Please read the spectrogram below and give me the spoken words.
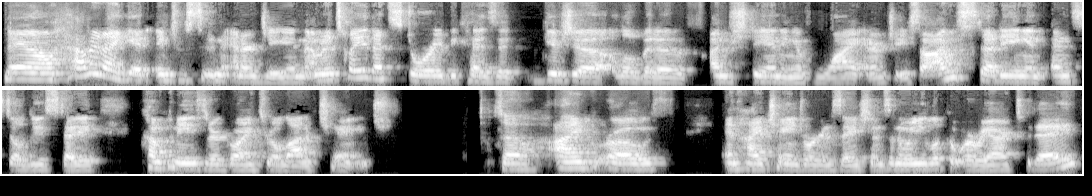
Now, how did I get interested in energy? And I'm going to tell you that story because it gives you a little bit of understanding of why energy. So I was studying and, and still do study companies that are going through a lot of change. So high growth and high change organizations. And when you look at where we are today,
